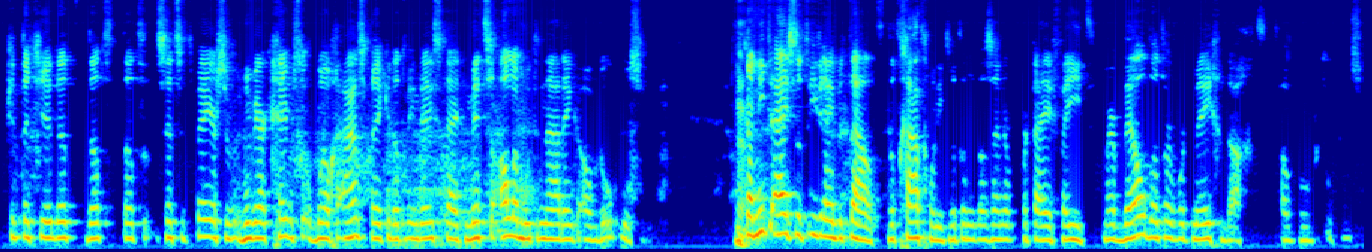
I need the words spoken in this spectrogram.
ik vind dat, je, dat, dat, dat ZZP'ers hun werkgevers erop mogen aanspreken dat we in deze tijd met z'n allen moeten nadenken over de oplossing. Je Ja. kan niet eisen dat iedereen betaalt. Dat gaat gewoon niet, want dan, dan zijn er partijen failliet. Maar wel dat er wordt meegedacht over hoe we het oplossen.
